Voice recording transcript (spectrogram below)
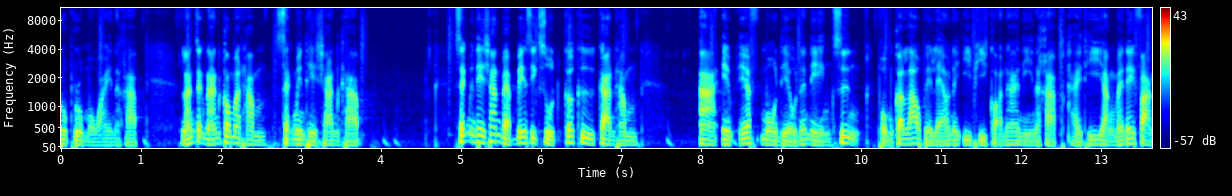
รวบรวมมาไว้นะครับ หลังจากนั้นก็มาทำ segmentation ครับ segmentation แบบเบสิกสุดก็คือการทำ RMF โมเดลนั่นเอง ซึ่งผมก็เล่าไปแล้วใน EP ก่อนหน้านี้นะครับ ใครที่ยังไม่ได้ฟัง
